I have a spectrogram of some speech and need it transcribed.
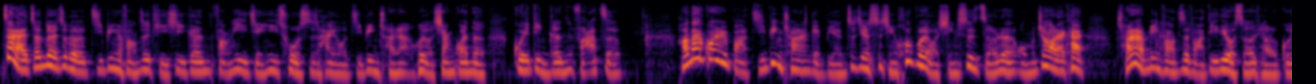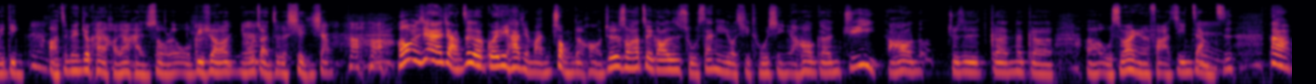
再来针对这个疾病的防治体系跟防疫检疫措施，还有疾病传染会有相关的规定跟法则。好，那关于把疾病传染给别人这件事情，会不会有刑事责任？我们就要来看《传染病防治法》第六十二条的规定。嗯、啊，这边就开始好像函授了，我必须要扭转这个现象。好，我们现在来讲这个规定，它其实蛮重的哈，就是说它最高是处三年有期徒刑，然后跟拘役，然后就是跟那个呃五十万元的罚金这样子。嗯、那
